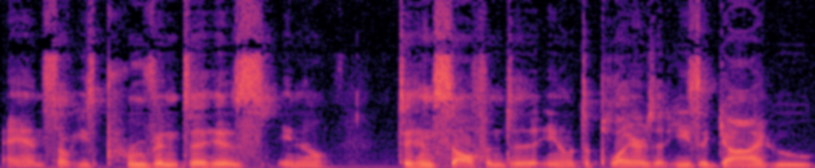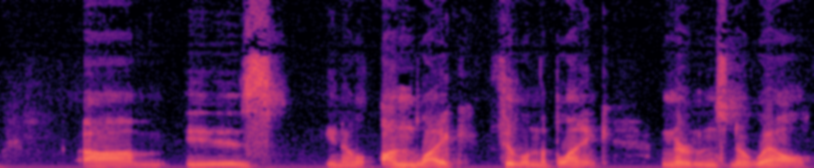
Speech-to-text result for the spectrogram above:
And so he's proven to his you know to himself and to you know to players that he's a guy who um, is you know unlike fill in the blank Nerlens Noel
